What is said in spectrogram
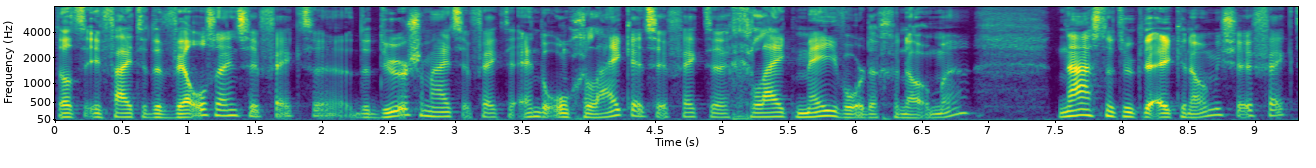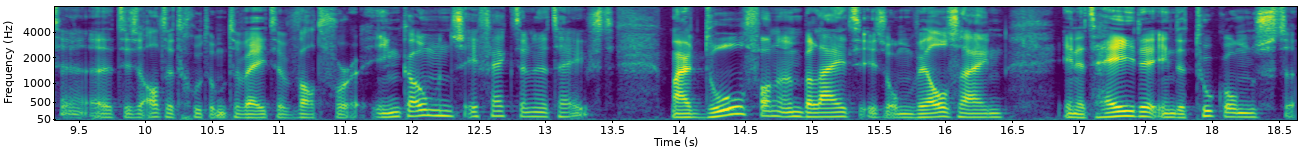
dat in feite de welzijnseffecten, de duurzaamheidseffecten en de ongelijkheidseffecten gelijk mee worden genomen. Naast natuurlijk de economische effecten. Het is altijd goed om te weten wat voor inkomenseffecten het heeft. Maar het doel van een beleid is om welzijn in het heden, in de toekomst uh,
